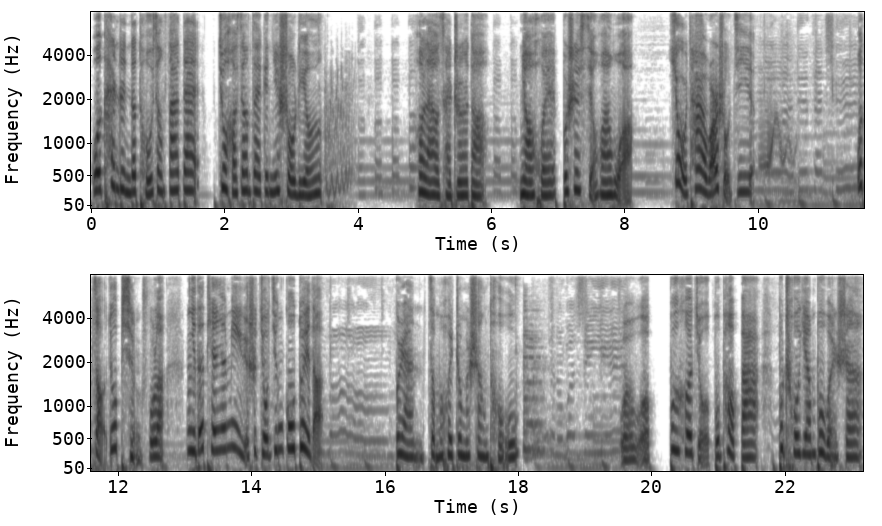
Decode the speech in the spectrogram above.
我看着你的头像发呆，就好像在给你守灵。后来我才知道。秒回不是喜欢我，就是他爱玩手机。我早就品出了你的甜言蜜语是酒精勾兑的，不然怎么会这么上头？我我不喝酒，不泡吧，不抽烟，不纹身。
